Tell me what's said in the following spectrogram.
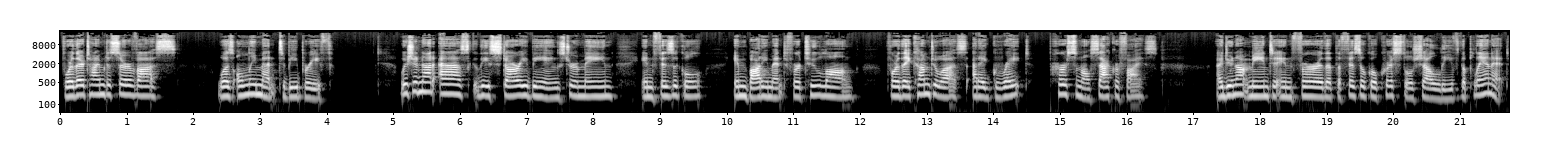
For their time to serve us was only meant to be brief. We should not ask these starry beings to remain in physical embodiment for too long, for they come to us at a great personal sacrifice. I do not mean to infer that the physical crystals shall leave the planet.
